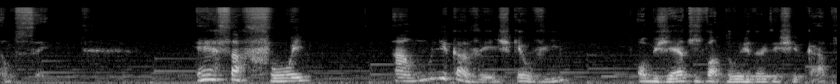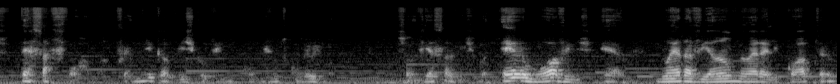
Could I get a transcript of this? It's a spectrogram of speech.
não sei. Essa foi a única vez que eu vi objetos voadores não identificados dessa forma. Foi a única vez que eu vi junto com meu irmão. Só vi essa vez. Eram OVNIs? Era. Não era avião, não era helicóptero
